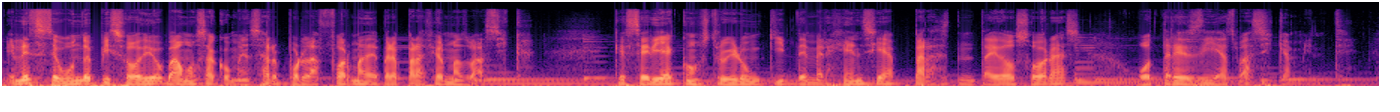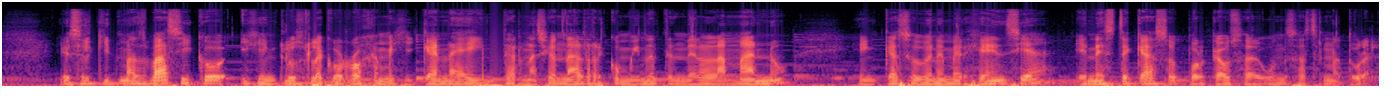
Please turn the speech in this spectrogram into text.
En este segundo episodio vamos a comenzar por la forma de preparación más básica, que sería construir un kit de emergencia para 72 horas o 3 días básicamente. Es el kit más básico y que incluso la Cruz Roja Mexicana e Internacional recomienda tener a la mano en caso de una emergencia, en este caso por causa de algún desastre natural.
